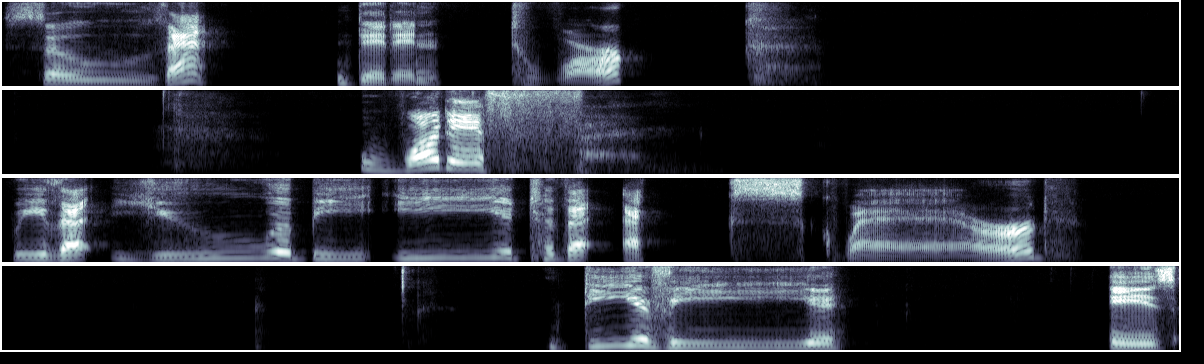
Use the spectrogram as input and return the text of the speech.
So that didn't work. What if we let u be e to the x squared dv is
